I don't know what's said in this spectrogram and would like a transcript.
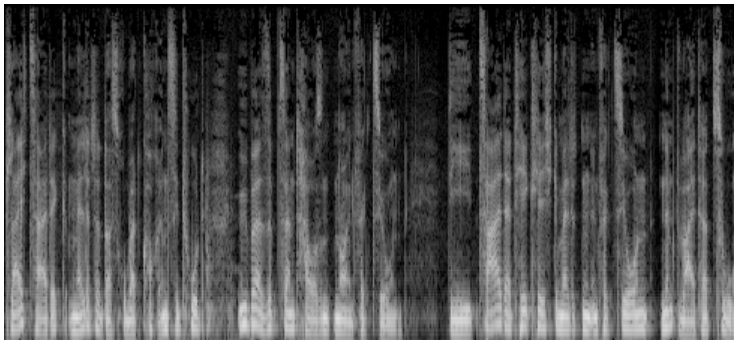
Gleichzeitig meldete das Robert Koch Institut über 17.000 Neuinfektionen. Die Zahl der täglich gemeldeten Infektionen nimmt weiter zu.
